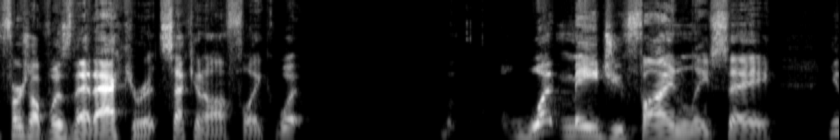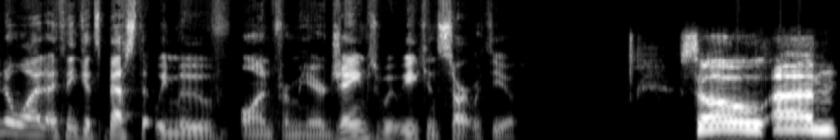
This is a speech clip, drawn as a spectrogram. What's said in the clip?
first off, was that accurate? Second off, like what what made you finally say, you know what, I think it's best that we move on from here? James, we, we can start with you. So um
